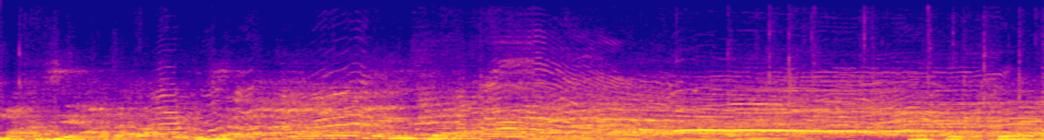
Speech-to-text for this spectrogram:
masih ada lagi di sana. Injan Ketik bola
